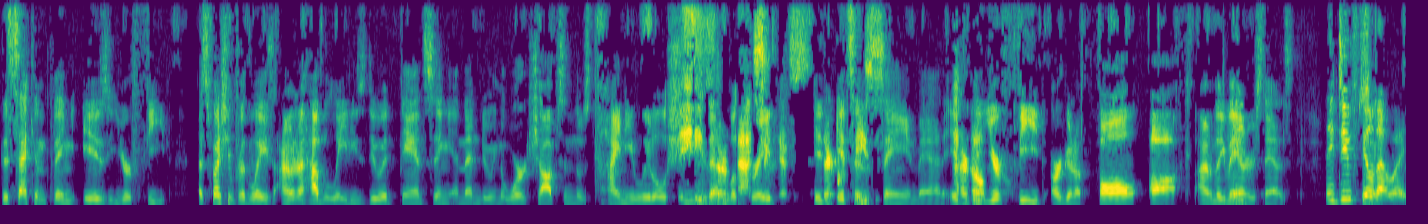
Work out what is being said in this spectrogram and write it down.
The second thing is your feet especially for the ladies. I don't know how the ladies do it, dancing and then doing the workshops in those tiny little shoes that look great. It, it's insane, man. It, your feet are gonna fall off. I don't think they understand this. They do feel so, that way.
